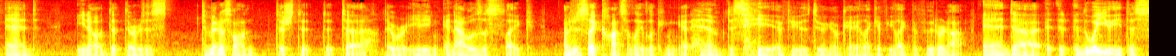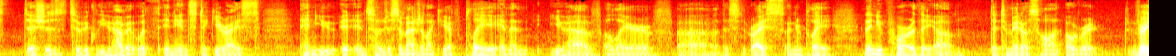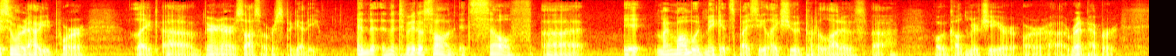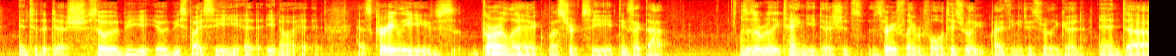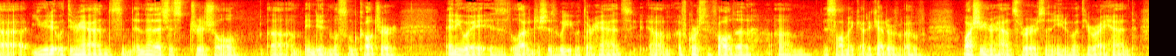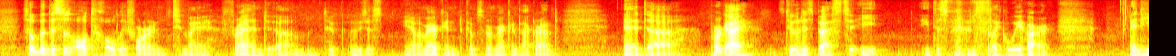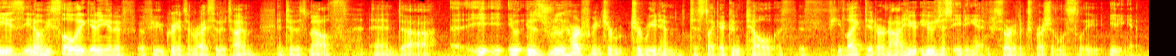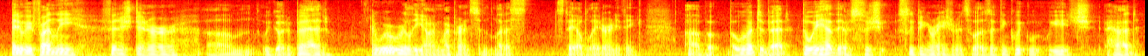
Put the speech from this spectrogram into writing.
And, you know, th- there was this tomato salan dish that, that uh, they were eating. And I was just like, I was just like constantly looking at him to see if he was doing okay, like if he liked the food or not. And, uh, it, and the way you eat this dish is typically you have it with Indian sticky rice and you it, and so just imagine like you have a plate and then you have a layer of uh, this rice on your plate and then you pour the um, the tomato sauce over it very similar to how you'd pour like uh, marinara sauce over spaghetti. And the, and the tomato sauce itself uh, it my mom would make it spicy like she would put a lot of uh, what we called mirchi or, or uh, red pepper into the dish so it would be it would be spicy it, you know it, has curry leaves, garlic, mustard seed, things like that. This is a really tangy dish. It's it's very flavorful. It tastes really. I think it tastes really good. And uh, you eat it with your hands, and, and that's just traditional um, Indian Muslim culture. Anyway, is a lot of dishes we eat with our hands. Um, of course, we follow the um, Islamic etiquette of, of washing your hands first and eating with your right hand. So, but this is all totally foreign to my friend um, who who just you know, American, comes from American background, and uh, poor guy is doing his best to eat eat this food like we are, and he's you know he's slowly getting in a, few grains of rice at a time into his mouth, and uh, it, it, was really hard for me to to read him. Just like I couldn't tell if, if he liked it or not. He he was just eating it, sort of expressionlessly eating it. Anyway, finally finished dinner. Um, we go to bed and we were really young. My parents didn't let us stay up late or anything. Uh, but but we went to bed. The way we had the sleeping arrangements was I think we we each had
